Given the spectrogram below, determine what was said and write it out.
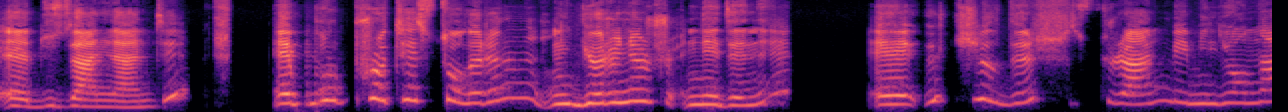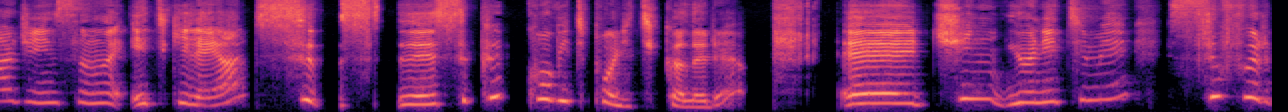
e, düzenlendi. E, bu protestoların görünür nedeni e, 3 yıldır süren ve milyonlarca insanı etkileyen sı- sı- sıkı Covid politikaları. Ee, Çin yönetimi sıfır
